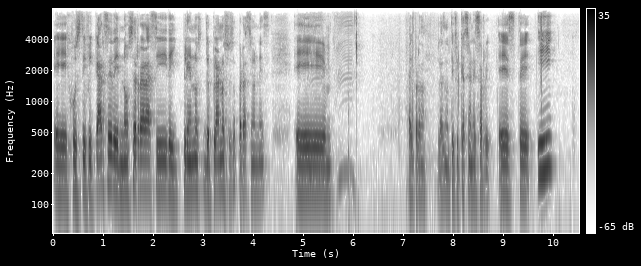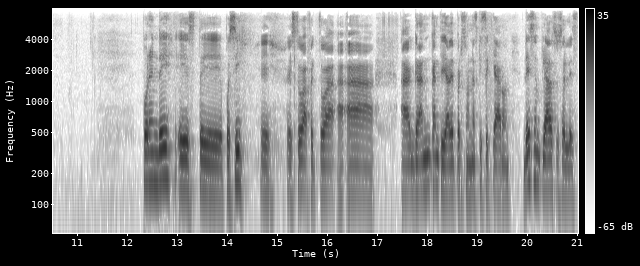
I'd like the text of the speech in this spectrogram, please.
eh, justificarse de no cerrar así de, plenos, de plano sus operaciones. Eh, ay, perdón, las notificaciones, sorry. Este, y por ende, este, pues sí, eh, esto afectó a, gran cantidad de personas que se quedaron desempleadas o se les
